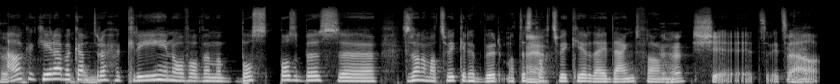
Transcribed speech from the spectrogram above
eh, Elke keer heb ik hem teruggekregen, of, of in mijn bos, postbus. eh, het is wel nog maar twee keer gebeurd, maar het is Ah, ja. toch twee keer dat je denkt van, Uh-huh. shit, weet je wel.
